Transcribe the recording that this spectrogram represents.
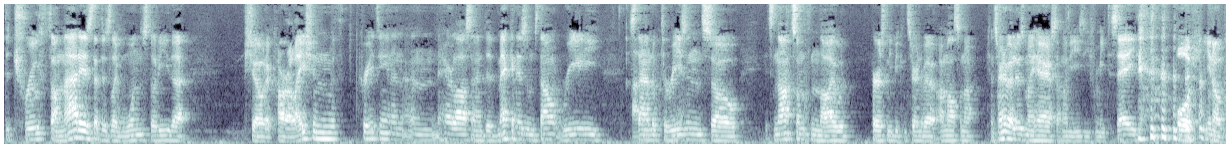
the truth on that is that there's like one study that showed a correlation with creatine and, and hair loss, and the mechanisms don't really stand up to reason. So it's not something that I would personally be concerned about. I'm also not concerned about losing my hair, so that might be easy for me to say. but you know,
